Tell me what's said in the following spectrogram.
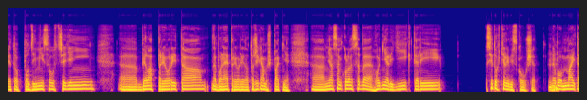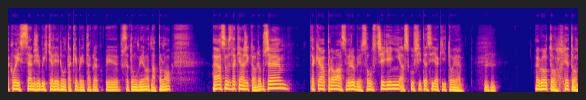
je to podzimní soustředění, e, byla priorita, nebo ne priorita, to říkám špatně. E, měl jsem kolem sebe hodně lidí, kteří si to chtěli vyzkoušet. Mm-hmm. Nebo mají takový sen, že by chtěli jednou taky být takhle, jakoby se tomu věnovat naplno. A já jsem si taky říkal, dobře, tak já pro vás vyrobím soustředění a zkusíte si, jaký to je. Mm-hmm. Bylo to, je to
